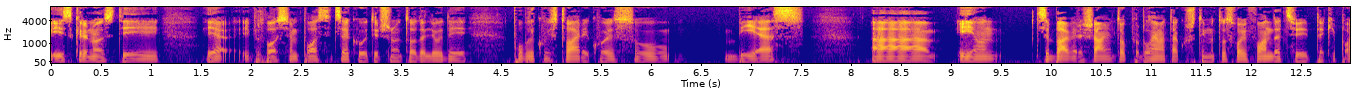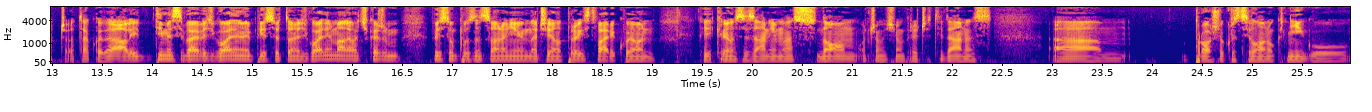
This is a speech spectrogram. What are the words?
iskrenosti i, i pretpostavljam postice koji utiču na to da ljudi publikuju stvari koje su BS. A, I on se bavi rešavanjem tog problema tako što ima tu svoju fondaciju i tek je počeo. Tako da, ali time se bavi već godinama i pisao to već godinama, ali hoću kažem, prvi sam upoznat sa onom njim, znači jedna od prvih stvari koje on, kad je krenuo se zanima snom, o čemu ćemo pričati danas, um, prošao kroz cijelu knjigu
